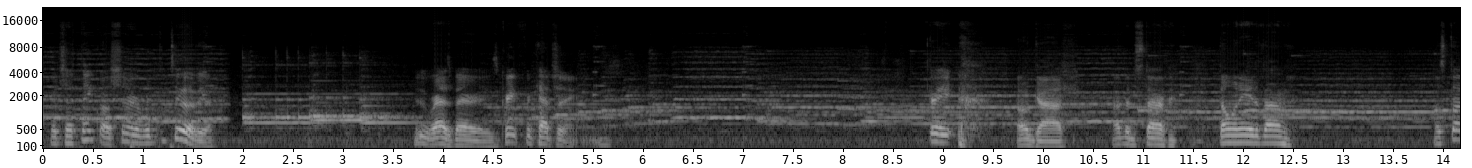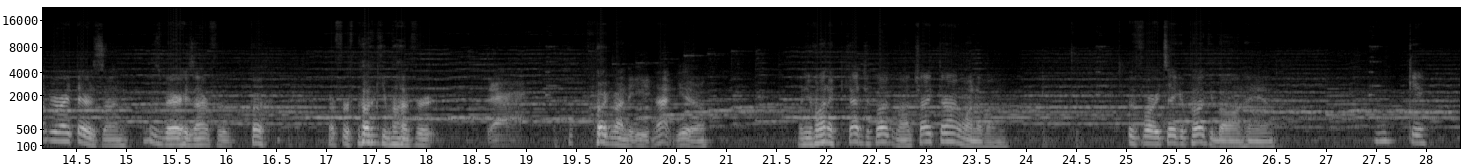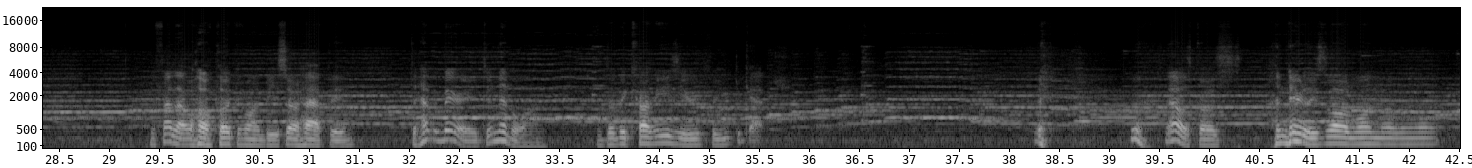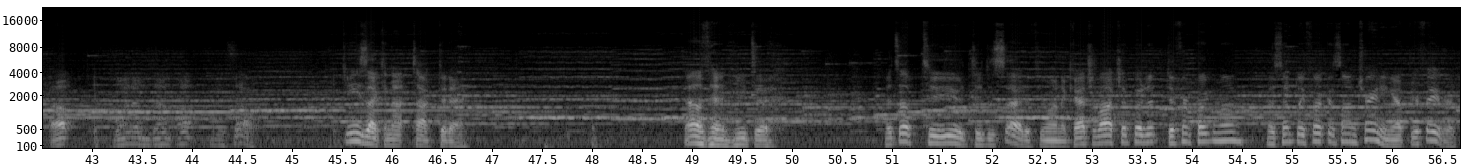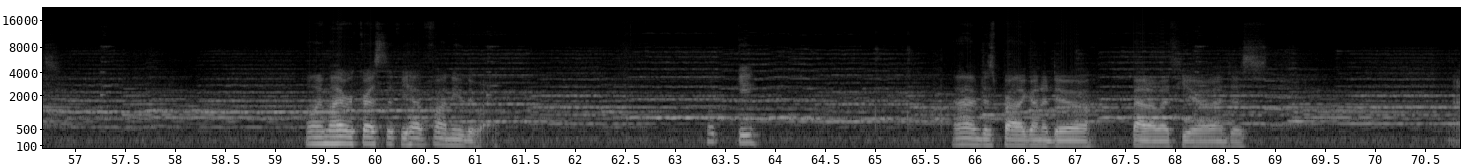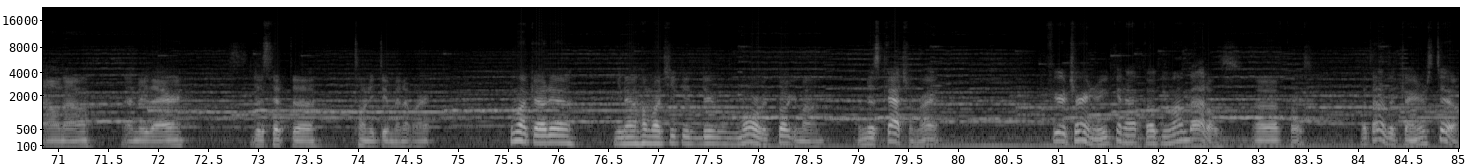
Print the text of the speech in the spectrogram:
which I think I'll share with the two of you. Ooh, Razz Berries. Great for catching. Great. Oh gosh. I've been starving. Don't eat them. I'll stop you right there, son. Those berries aren't for po are for Pokemon for Pokemon to eat, not you. When you want to catch a Pokemon, try throwing one of them before you take a Pokeball in hand. Okay. You find that while Pokemon be so happy to have a berry to nibble on. It'll become easier for you to catch. Whew, that was close. I nearly swallowed one of them up. One of them up myself. Geez, I cannot talk today. Now then, you two. It's up to you to decide if you want to catch a lot of different Pokemon, or simply focus on training up your favorites. Only my request if you have fun either way. Okay. I'm just probably gonna do battle with you and just I don't know, under there. Just hit the 22 minute mark. Come on, Kodo. You know how much you could do more with Pokemon than just catch them, right? If you're a trainer, you can have Pokemon battles, uh, of course, with other trainers too.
